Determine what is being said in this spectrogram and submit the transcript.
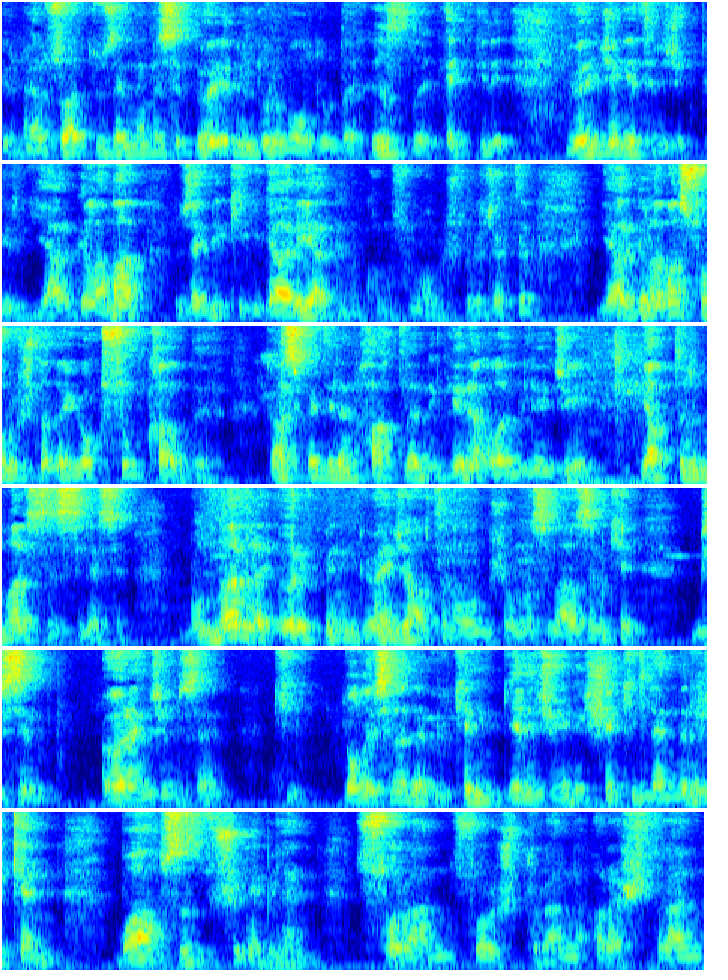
bir mevzuat düzenlemesi böyle bir durum olduğunda hızlı, etkili, güvence getirecek bir yargılama özellikle idari yargının konusunu oluşturacaktır. Yargılama sonuçta da yoksun kaldığı, gasp edilen haklarını geri alabileceği yaptırımlar silsilesi. Bunlarla öğretmenin güvence altına alınmış olması lazım ki bizim öğrencimize ki dolayısıyla da ülkenin geleceğini şekillendirirken bağımsız düşünebilen, soran, soruşturan, araştıran,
